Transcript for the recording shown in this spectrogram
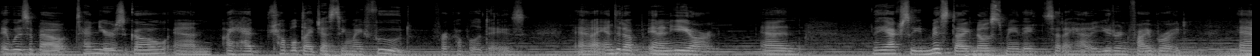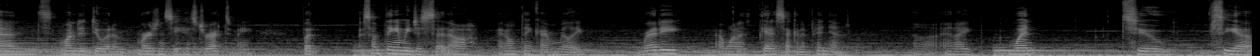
it was about 10 years ago, and I had trouble digesting my food for a couple of days. And I ended up in an ER. And they actually misdiagnosed me. They said I had a uterine fibroid and wanted to do an emergency hysterectomy. But something in me just said, oh, I don't think I'm really ready. I want to get a second opinion. Uh, and I went to see a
